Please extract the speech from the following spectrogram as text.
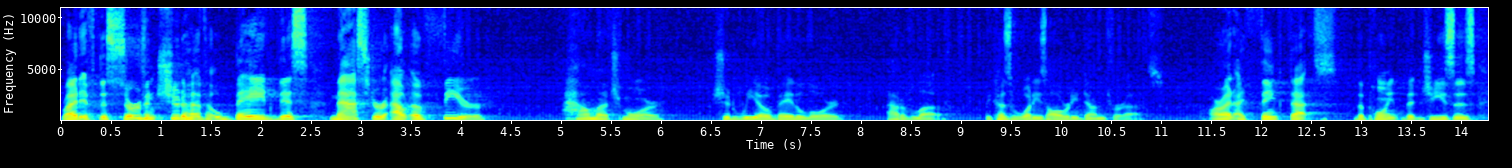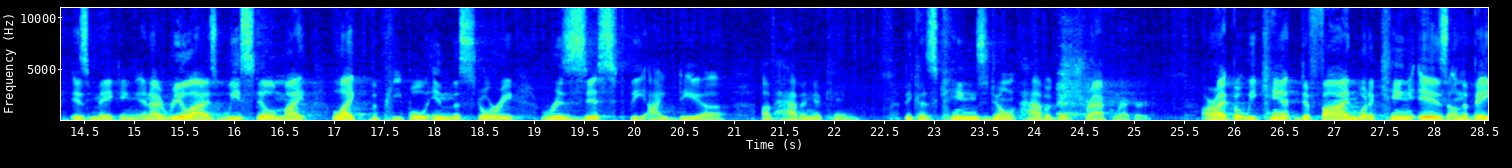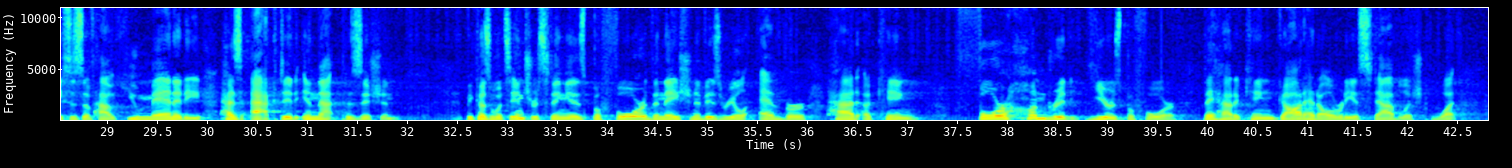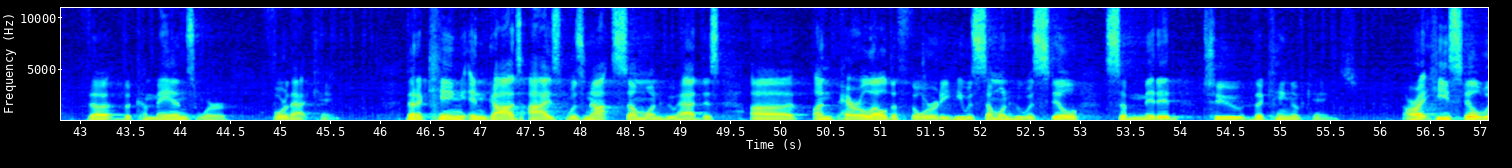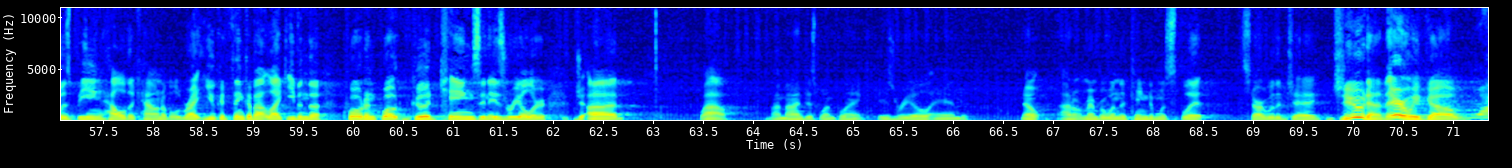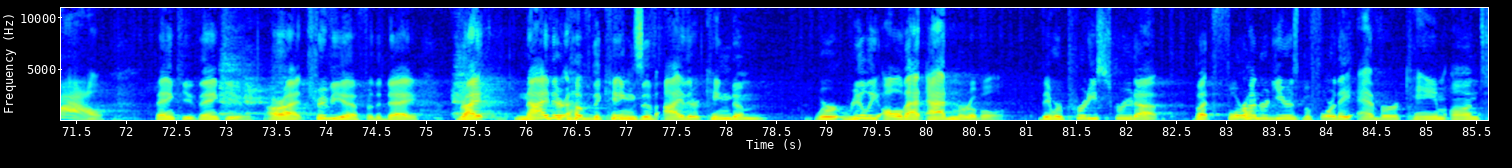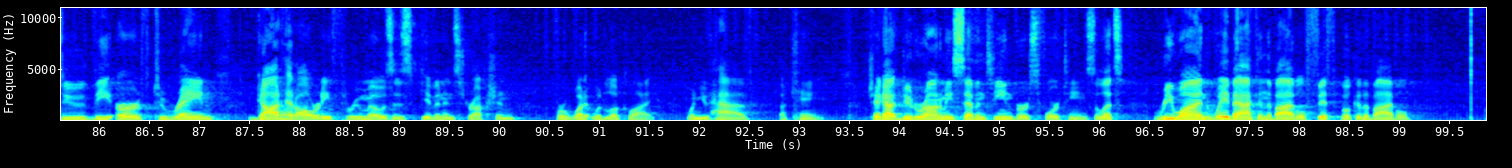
Right? If the servant should have obeyed this master out of fear, how much more should we obey the Lord out of love because of what he's already done for us? All right, I think that's the point that Jesus is making. And I realize we still might, like the people in the story, resist the idea of having a king because kings don't have a good track record. All right, but we can't define what a king is on the basis of how humanity has acted in that position. Because what's interesting is before the nation of Israel ever had a king, 400 years before they had a king, God had already established what the, the commands were for that king. That a king in God's eyes was not someone who had this uh, unparalleled authority, he was someone who was still submitted to the King of Kings. All right, he still was being held accountable, right? You could think about like even the quote unquote good kings in Israel or, uh, wow, my mind just went blank. Israel and, nope, I don't remember when the kingdom was split. Start with a J. Judah, there we go. Wow. Thank you, thank you. All right, trivia for the day. Right? Neither of the kings of either kingdom were really all that admirable. They were pretty screwed up. But 400 years before they ever came onto the earth to reign, God had already, through Moses, given instruction for what it would look like when you have a king. Check out Deuteronomy 17, verse 14. So let's rewind way back in the Bible, fifth book of the Bible.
